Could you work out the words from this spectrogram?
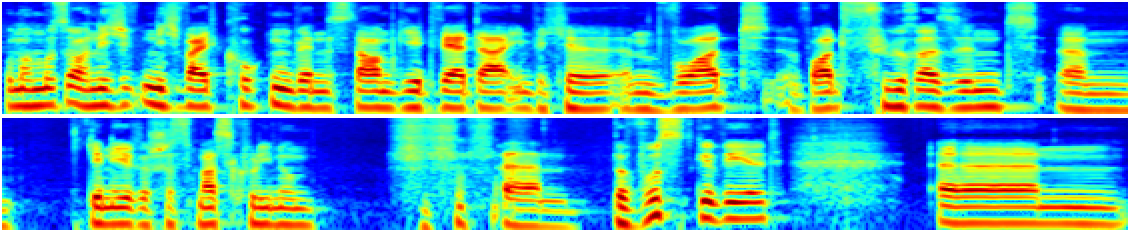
Und man muss auch nicht, nicht weit gucken, wenn es darum geht, wer da irgendwelche ähm, Wort, Wortführer sind. Ähm, generisches Maskulinum ähm, bewusst gewählt. Ähm,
